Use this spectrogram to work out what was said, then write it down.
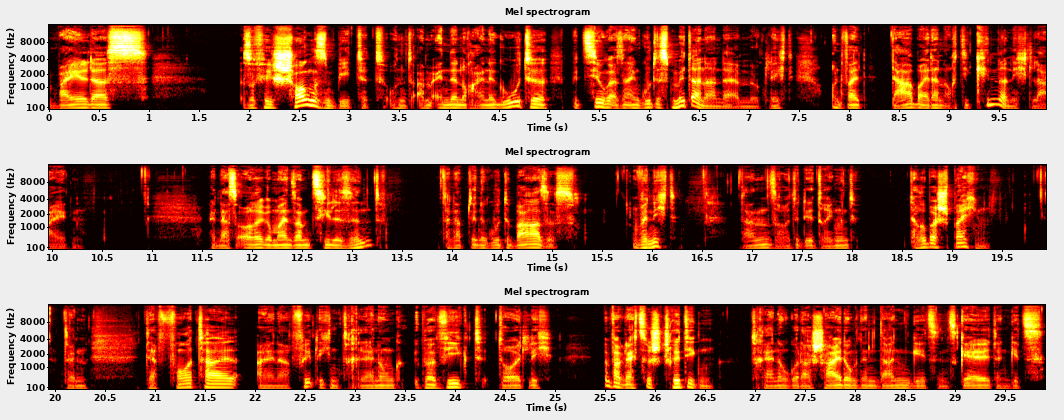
weil das so viel Chancen bietet und am Ende noch eine gute Beziehung, also ein gutes Miteinander ermöglicht und weil dabei dann auch die Kinder nicht leiden. Wenn das eure gemeinsamen Ziele sind, dann habt ihr eine gute Basis. Und wenn nicht, dann solltet ihr dringend darüber sprechen. Denn der Vorteil einer friedlichen Trennung überwiegt deutlich im Vergleich zur strittigen Trennung oder Scheidung, denn dann geht es ins Geld, dann geht es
